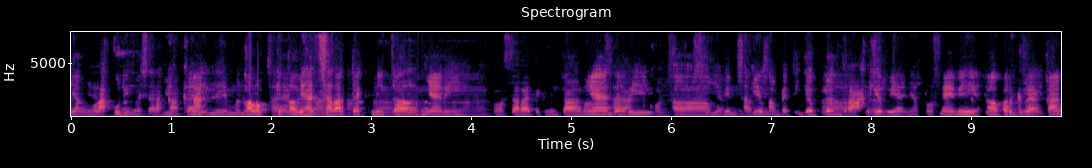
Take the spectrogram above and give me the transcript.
yang laku di masyarakat. Nah kalau kita lihat secara teknikalnya nih kalau secara teknikalnya dari uh, mungkin satu sampai tiga bulan terakhir ya. nah ini uh, pergerakan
